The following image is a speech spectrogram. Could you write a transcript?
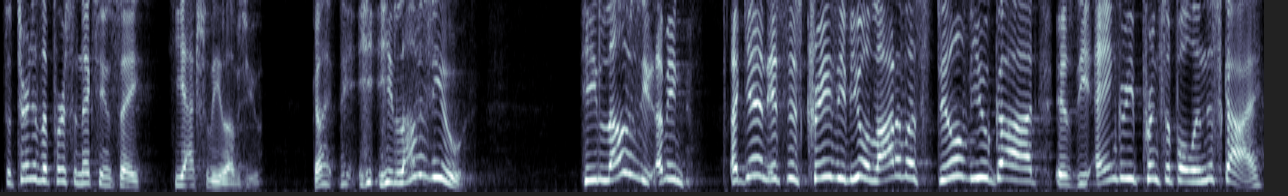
So turn to the person next to you and say, he actually loves you. He, he loves you. He loves you. I mean, again, it's this crazy view. A lot of us still view God as the angry principal in the sky,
